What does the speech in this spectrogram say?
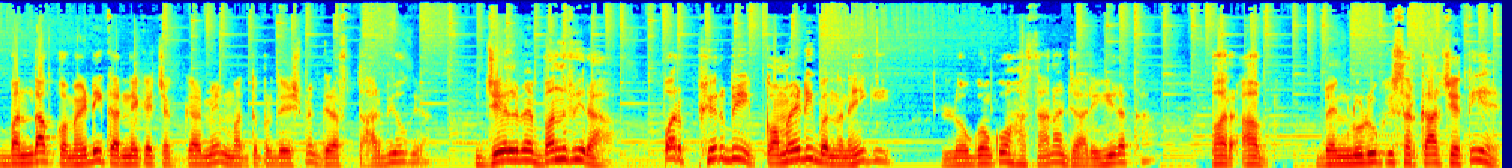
बंदा कॉमेडी करने के चक्कर में मध्य प्रदेश में गिरफ़्तार भी हो गया। जेल में बंद भी रहा, पर फिर भी कॉमेडी बंद नहीं की। लोगों को हंसाना जारी ही रखा। पर अब बेंगलुरु की सरकार चेती है।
